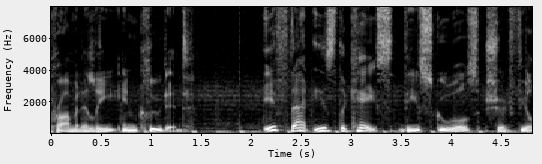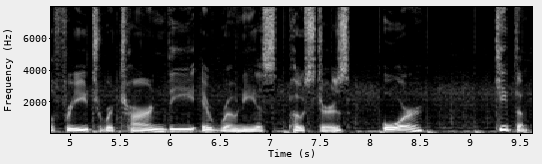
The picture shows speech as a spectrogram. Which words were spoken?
prominently included. If that is the case, these schools should feel free to return the erroneous posters or keep them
